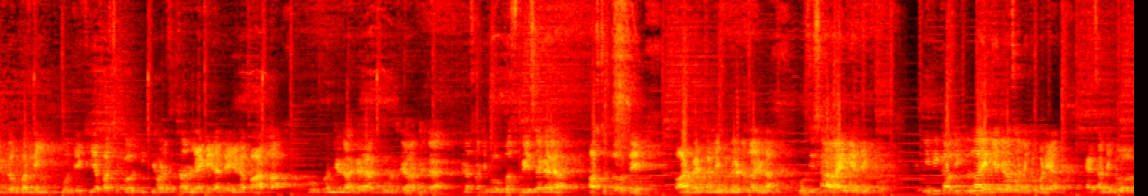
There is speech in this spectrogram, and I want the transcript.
ਪ੍ਰੋਪਰਲੀ ਉਹ ਦੇਖੀ ਆ ਫਸਟ ਫਲੋਰ ਦੀ ਤੇ ਹੁਣ ਅਸੀਂ ਤੁਹਾਨੂੰ ਲੈ ਕੇ ਜਾਂਦੇ ਹਾਂ ਜਿਹੜਾ ਬਾਹਰਲਾ ਓਪਨ ਜਿਹੜਾ ਹੈਗਾ ਕੋਰਟ ਯਾਰਡ ਹੈਗਾ ਜਿਹੜਾ ਸਾਡੇ ਕੋਲ ਓਪਨ ਸਪੇਸ ਹੈਗਾ ਆ ਫਸਟ ਫਲੋਰ ਤੇ ਬਾਹਰ ਬੈਠਣ ਲਈ ਖੁੱਲ੍ਹਾ ਡੁੱਲਾ ਜਿਹੜਾ, ਉਹ ਤੁਸੀਂ ਸਾਰਾ ਏਰੀਆ ਦੇਖੋ। ਇਹ ਵੀ ਕਾਫੀ ਖੁੱਲਾ ਏਰੀਆ ਜਿਹੜਾ ਸਾਡੇ ਕੋਲ ਬਣਿਆ। ਇਹ ਸਾਡੇ ਕੋਲ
